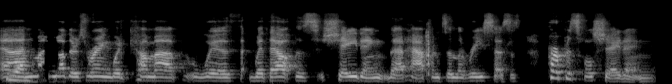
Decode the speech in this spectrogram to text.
Yeah. And my mother's ring would come up with, without this shading that happens in the recesses, purposeful shading.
